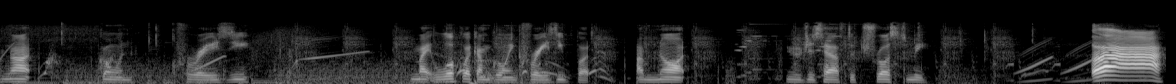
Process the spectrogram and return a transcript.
I'm not going crazy. It might look like I'm going crazy, but I'm not. You just have to trust me. Ah!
